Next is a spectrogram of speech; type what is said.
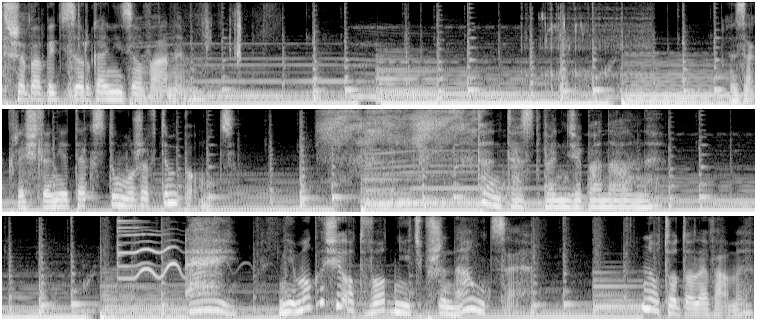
trzeba być zorganizowanym. Zakreślenie tekstu może w tym pomóc. Ten test będzie banalny. Ej, nie mogę się odwodnić przy nauce. No to dolewamy.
